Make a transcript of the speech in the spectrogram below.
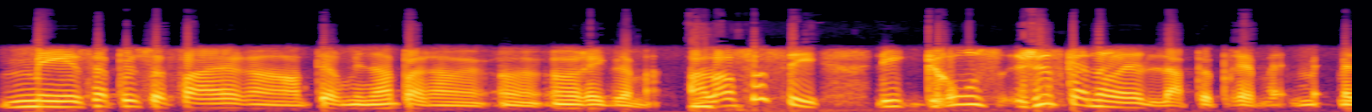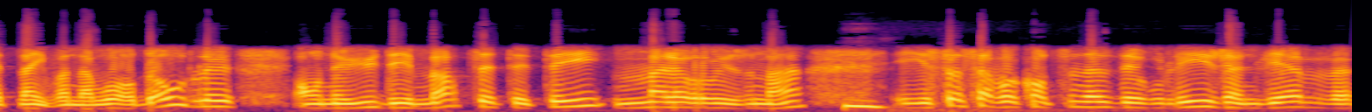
mais ça peut se faire en terminant par un, un, règlement. Mm. Alors ça, c'est les grosses, jusqu'à Noël, là, à peu près. Maintenant, il va y en avoir d'autres. On a eu des meurtres cet été, malheureusement, mm. et ça, ça va continuer à se dérouler, Geneviève,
